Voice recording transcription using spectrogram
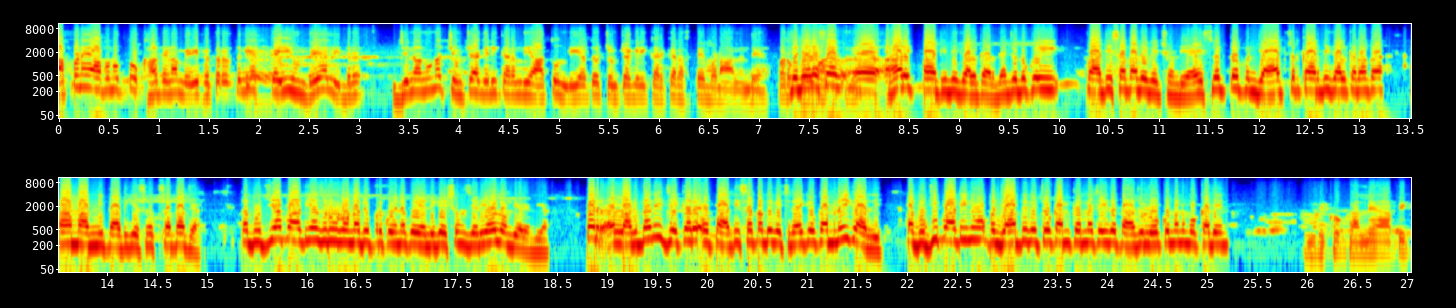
ਆਪਣੇ ਆਪ ਨੂੰ ਧੋਖਾ ਦੇਣਾ ਮੇਰੀ ਫਿਤਰਤ ਨਹੀਂ ਹੈ। ਕਈ ਹੁੰਦੇ ਆ ਲੀਡਰ ਜਿਨ੍ਹਾਂ ਨੂੰ ਨਾ ਚਮਚਾਗਿਰੀ ਕਰਨ ਦੀ ਆਦਤ ਹੁੰਦੀ ਆ ਤੇ ਉਹ ਚਮਚਾਗਿਰੀ ਕਰਕੇ ਰਸਤੇ ਬਣਾ ਲੈਂਦੇ ਆ। ਪਰ ਜਨਰਲ ਸਾਹਿਬ ਹਰ ਇੱਕ ਪਾਰਟੀ ਦੀ ਗੱਲ ਕਰਦੇ ਆ। ਜਦੋਂ ਕੋਈ ਪਾਰਟੀ ਸੱਤਾ ਦੇ ਵਿੱਚ ਹੁੰਦੀ ਹੈ ਇਸ ਵਕਤ ਪੰਜਾਬ ਸਰਕਾਰ ਦੀ ਗੱਲ ਕਰਾਂ ਤਾਂ ਆਮ ਆਦਮੀ ਪਾਰਟੀ ਇਸ ਵਕਤ ਸੱਤਾ 'ਚ ਆ। ਤਾਂ ਦੂਜੀਆਂ ਪਾਰਟੀਆਂ ਜ਼ਰੂਰ ਉਹਨਾਂ ਦੇ ਉੱਪਰ ਕੋਈ ਨਾ ਕੋਈ ਐਲੀਗੇਸ਼ਨਸ ਜਿਹੜੀਆਂ ਉਹ ਲਾਉਂਦੀਆਂ ਰਹਿੰਦੀਆਂ। ਪਰ ਲੱਗਦਾ ਨਹੀਂ ਜੇਕਰ ਉਹ ਪਾਰਟੀ ਸੱਤਾ ਦੇ ਵਿੱਚ ਰਹਿ ਕੇ ਉਹ ਕੰਮ ਨਹੀਂ ਕਰ ਰਹੀ ਤਾਂ ਦੂਜੀ ਪਾਰਟੀ ਨੂੰ ਪੰਜਾਬ ਦੇ ਵਿੱਚ ਉਹ ਕੰਮ ਕਰਨਾ ਚਾਹੀਦਾ ਤਾਂ ਜੋ ਲੋਕ ਉਹਨਾਂ ਨੂੰ ਮੌਕਾ ਦੇਣ। ਦੇਖੋ ਗੱਲ ਇਹ ਆ ਵੀ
